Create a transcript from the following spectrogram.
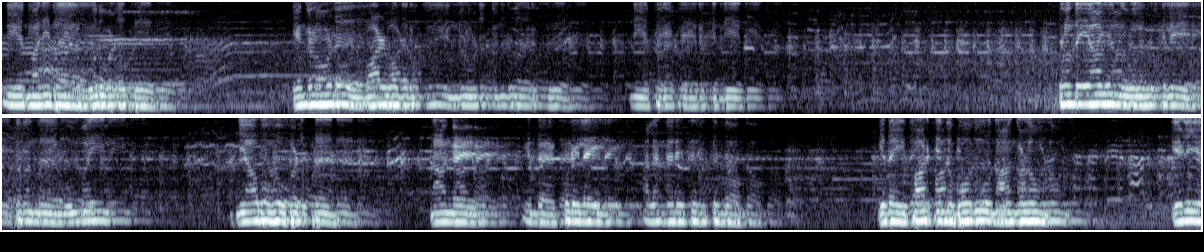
நீர் மனித உருவெடுத்து எங்களோடு வாழ்வதற்கு எங்களோடு தங்குவதற்கு நீர் பிறக்க இருக்கின்றீர். குழந்தையாக இந்த உலகத்திலே பிறந்த உண்மை ஞாபகப்படுத்த நாங்கள் இந்த குடிலை அலங்கரித்து இருக்கின்றோம் இதை பார்க்கின்ற போது நாங்களும் எளிய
